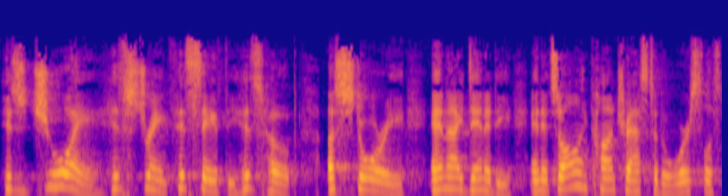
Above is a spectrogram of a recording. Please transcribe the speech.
His joy, His strength, His safety, His hope, a story, an identity. And it's all in contrast to the worthless,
